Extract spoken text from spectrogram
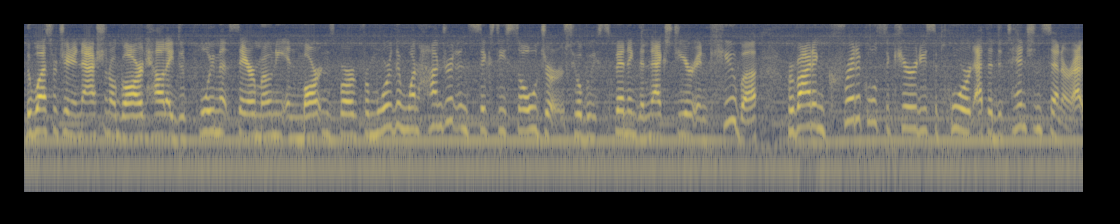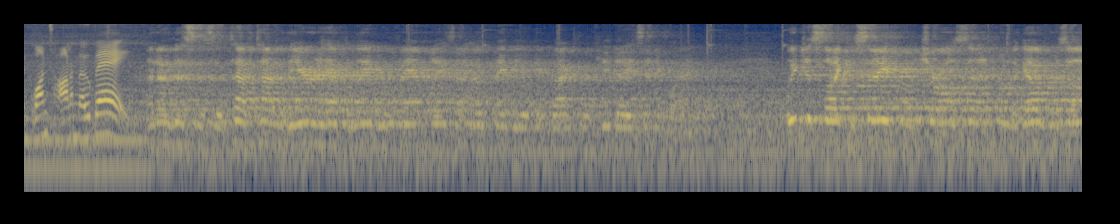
The West Virginia National Guard held a deployment ceremony in Martinsburg for more than 160 soldiers who will be spending the next year in Cuba, providing critical security support at the detention center at Guantanamo Bay. I know this is a tough time of the year to have to leave your families. I hope maybe you'll get back for a few days anyway. We'd just like to say from Charleston and from the governor's office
